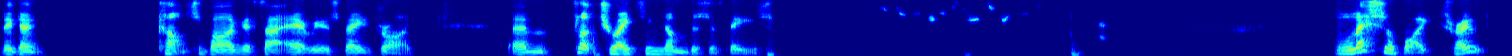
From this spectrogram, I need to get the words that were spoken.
they don't can't survive if that area is very dry. Um, fluctuating numbers of these. The lesser white throat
